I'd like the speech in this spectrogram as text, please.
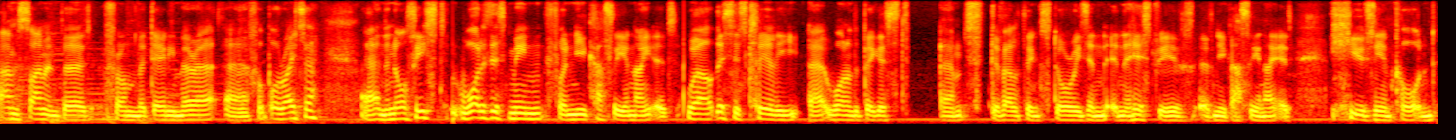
I'm Simon Bird from the Daily Mirror, uh, football writer uh, in the Northeast. What does this mean for Newcastle United? Well, this is clearly uh, one of the biggest um, developing stories in, in the history of, of Newcastle United. Hugely important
